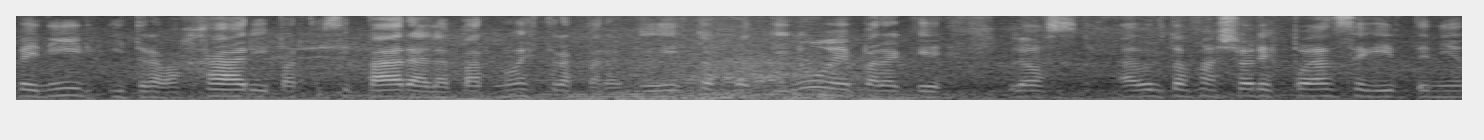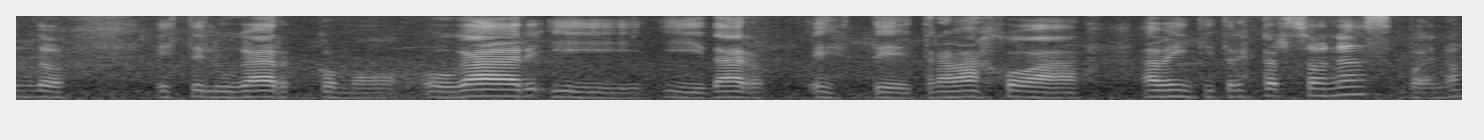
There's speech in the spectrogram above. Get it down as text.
venir y trabajar y participar a la par nuestra para que esto continúe, para que los adultos mayores puedan seguir teniendo este lugar como hogar y, y dar este trabajo a, a 23 personas, bueno,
